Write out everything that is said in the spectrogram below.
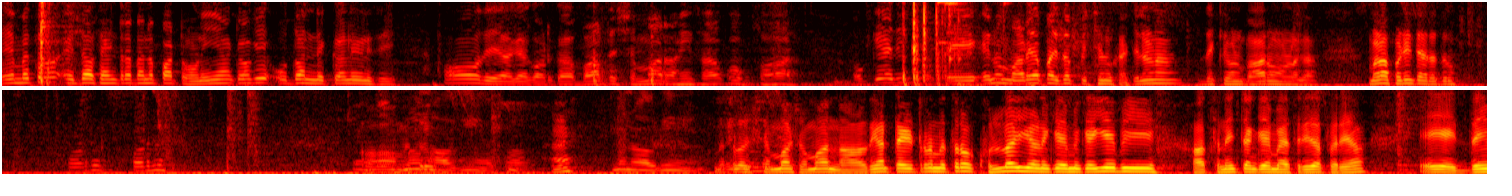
ਇਹ ਮਿੱਤਰੋ ਇਦਾਂ ਸੈਂਟਰ ਪੈਨ ਪੱਟ ਹੋਣੀ ਆ ਕਿਉਂਕਿ ਉਦਾਂ ਨਿਕਲਣੀ ਨਹੀਂ ਸੀ। ਉਹ ਦੇ ਆ ਗਿਆ ਗੋੜਕਾ ਬਾਹਰ ਤੇ ਸ਼ੰਮਾ ਰਾਹੀਂ ਸਭ ਕੋ ਬਾਹਰ। ਓਕੇ ਜੀ। ਤੇ ਇਹਨੂੰ ਮਾੜਿਆ ਭਾਈ ਤਾਂ ਪਿੱਛੇ ਨੂੰ ਖਿੱਚ ਲੈਣਾ। ਦੇਖਿਓ ਹੁਣ ਬਾਹਰ ਆਉਣ ਲੱਗਾ। ਮਾੜਾ ਫੜੀ ਟਾਇਰ ਇਧਰੋਂ ਦੋ ਦੋ ਆ ਮਿੱਤਰੋ ਹੈ? ਨਾਲ ਮਿੱਤਰੋ ਸ਼ੰਮਾ ਸ਼ੰਮਾ ਨਾਲ ਦੀਆਂ ਟਰੈਕਟਰ ਮਿੱਤਰੋ ਖੁੱਲਾ ਹੀ ਜਾਣ ਕੇ ਐਵੇਂ ਕਹੀਏ ਵੀ ਹੱਥ ਨਹੀਂ ਚੰਗੇ ਮੈਸਤਰੀ ਦਾ ਫਿਰਿਆ। ਇਹ ਇਦਾਂ ਹੀ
